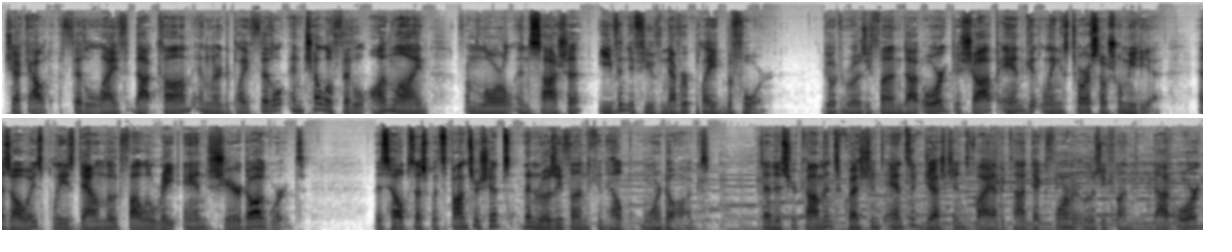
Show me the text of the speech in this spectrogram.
Check out fiddlelife.com and learn to play fiddle and cello fiddle online from Laurel and Sascha, even if you've never played before. Go to rosiefund.org to shop and get links to our social media. As always, please download, follow, rate, and share Dogwords. This helps us with sponsorships, then Rosie Fund can help more dogs. Send us your comments, questions, and suggestions via the contact form at rosiefund.org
